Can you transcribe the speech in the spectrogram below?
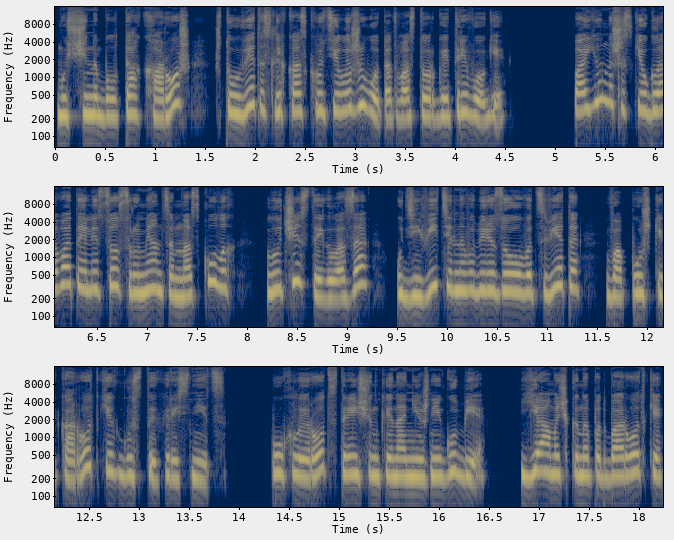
Мужчина был так хорош, что у Веты слегка скрутило живот от восторга и тревоги. По-юношески угловатое лицо с румянцем на скулах, лучистые глаза, удивительного бирюзового цвета в опушке коротких густых ресниц. Пухлый рот с трещинкой на нижней губе, ямочка на подбородке,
